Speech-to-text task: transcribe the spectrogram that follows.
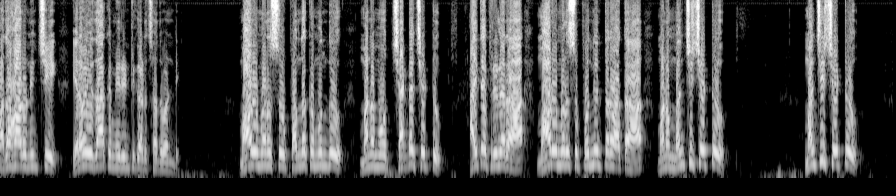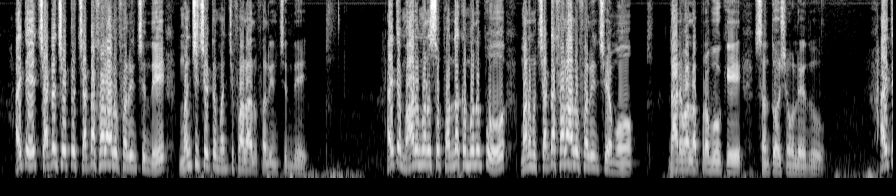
పదహారు నుంచి ఇరవై దాకా మీరు ఇంటికాడ చదవండి. మారు మనసు పొందకముందు మనము చెడ్డ చెట్టు. అయితే ప్రియులరా మారు మనసు పొందిన తర్వాత మనం మంచి చెట్టు మంచి చెట్టు. అయితే చెడ్డ చెట్టు చెడ్డ ఫలాలు ఫలించింది మంచి చెట్టు మంచి ఫలాలు ఫలించింది. అయితే మారు మనసు పొందక మునుపు మనము చెడ్డ ఫలాలు ఫలించాము దానివల్ల ప్రభువుకి సంతోషం లేదు. అయితే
